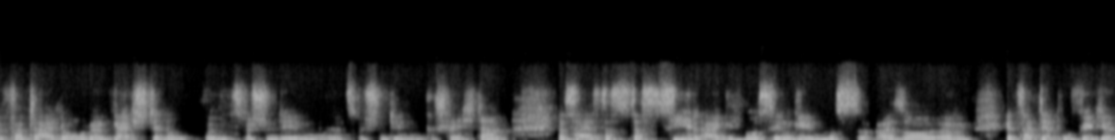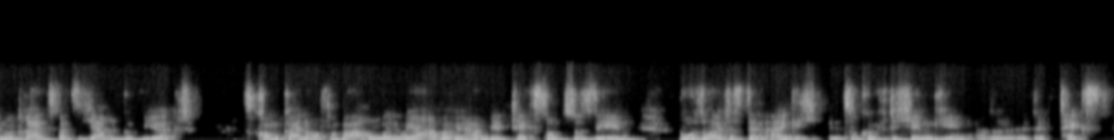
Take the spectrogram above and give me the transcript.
Verteilung oder Gleichstellung ähm, zwischen, den, äh, zwischen den Geschlechtern. Das heißt, das ist das Ziel eigentlich, wo es hingehen musste. Also ähm, jetzt hat der Prophet ja nur 23 Jahre gewirkt. Es kommen keine Offenbarungen mehr, aber wir haben den Text, um zu sehen, wo sollte es denn eigentlich zukünftig hingehen. Also der Text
